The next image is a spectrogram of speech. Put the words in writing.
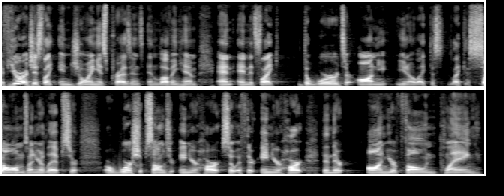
If you're just like enjoying His presence and loving Him, and and it's like the words are on you you know like this like psalms on your lips or or worship songs are in your heart. So if they're in your heart then they're on your phone playing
